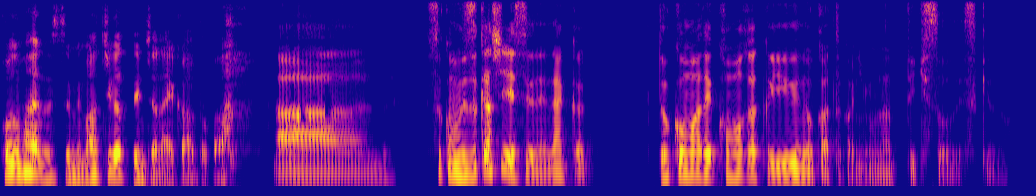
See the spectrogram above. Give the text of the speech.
この前の説明間違ってんじゃないかとか。ああ、そこ難しいですよね。なんか、どこまで細かく言うのかとかにもなってきそうですけど。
